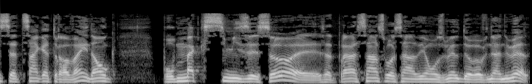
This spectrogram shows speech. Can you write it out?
780. Donc, pour maximiser ça, euh, ça te prend 171 000 de revenus annuels.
